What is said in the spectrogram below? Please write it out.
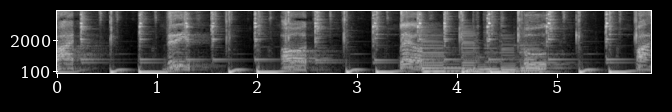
Vai, dri, o, leo, bu, pas.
